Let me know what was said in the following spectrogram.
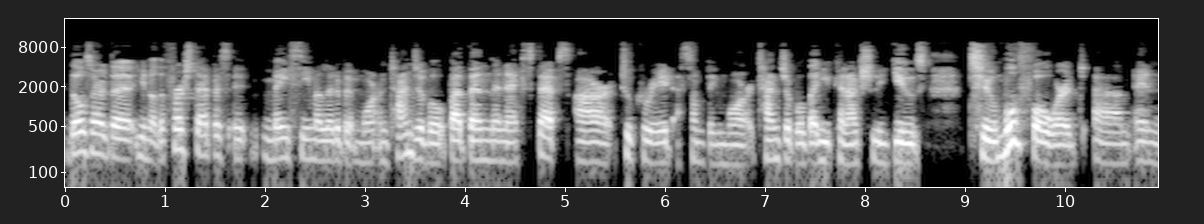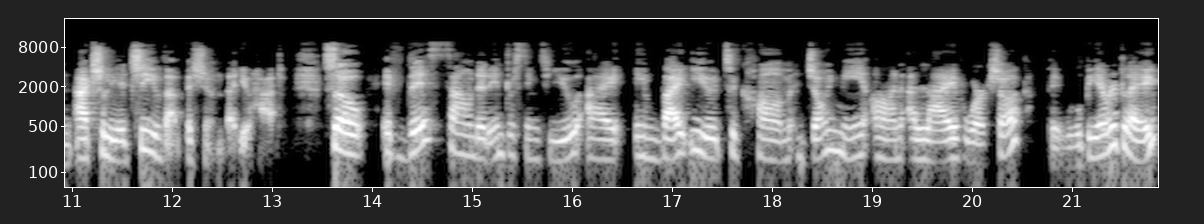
those are the you know the first step is it may seem a little bit more intangible but then the next steps are to create something more tangible that you can actually use to move forward um, and actually achieve that vision that you had so if this sounded interesting to you i invite you to come join me on a live workshop there will be a replay.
